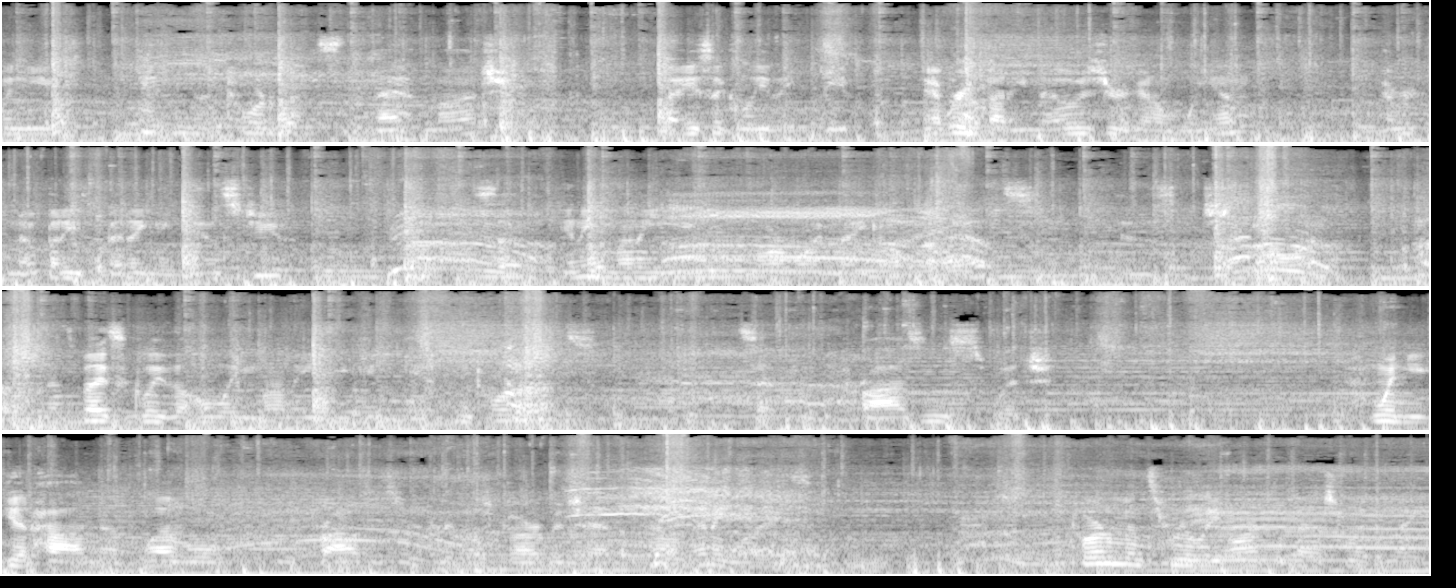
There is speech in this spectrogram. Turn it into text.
when you get in the tournaments that much, basically they keep, everybody knows you're going to win. Nobody's betting against you. So any money you normally make on the bets is just. That's basically the only money you can get in tournaments, except for the prizes, which when you get high enough level, the prizes are pretty much garbage out of anyways. Tournaments really aren't the best way to make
